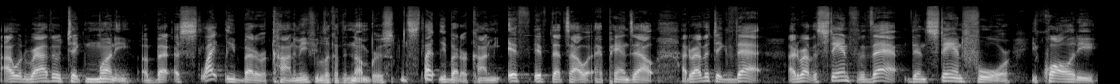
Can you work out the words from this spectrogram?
I would rather take money, a, be- a slightly better economy, if you look at the numbers, a slightly better economy, if if that's how it pans out. I'd rather take that I'd rather stand for that than stand for equality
